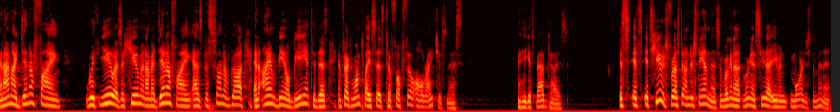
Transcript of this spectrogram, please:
And I'm identifying with you as a human. I'm identifying as the Son of God, and I am being obedient to this. In fact, one place says to fulfill all righteousness, and he gets baptized. It's, it's, it's huge for us to understand this, and we're going we're gonna see that even more in just a minute.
